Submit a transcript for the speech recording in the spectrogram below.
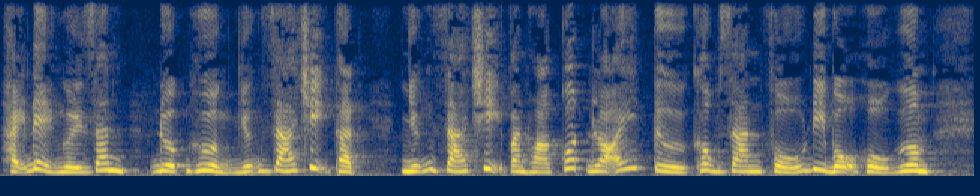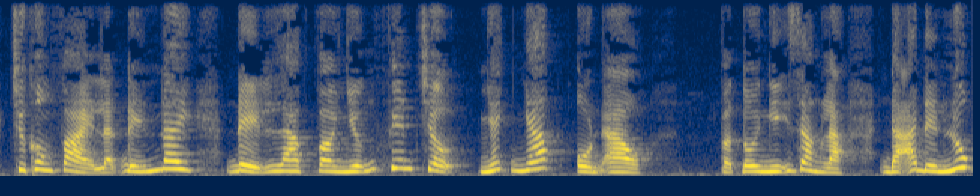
Hãy để người dân được hưởng những giá trị thật, những giá trị văn hóa cốt lõi từ không gian phố đi bộ Hồ Gươm, chứ không phải là đến đây để lạc vào những phiên chợ nhách nhác ồn ào. Và tôi nghĩ rằng là đã đến lúc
